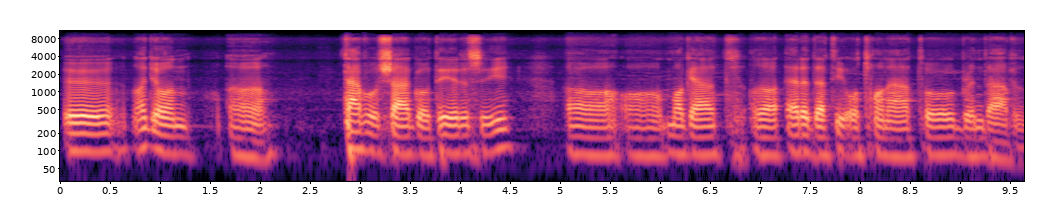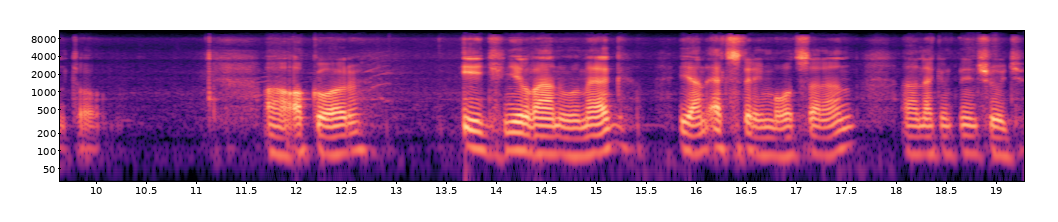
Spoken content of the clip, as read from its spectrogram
ő nagyon távolságot érzi a, a magát az eredeti otthonától, Brindavantól akkor így nyilvánul meg, ilyen extrém módszeren, nekünk nincs úgy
